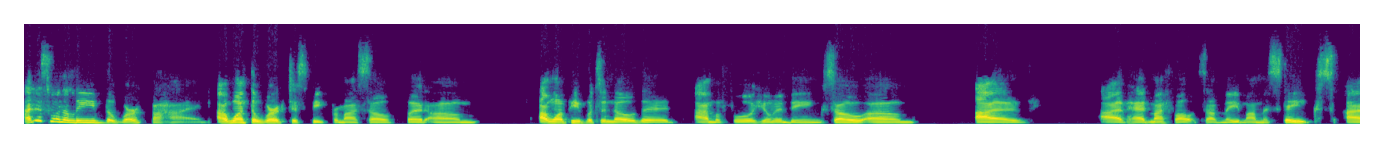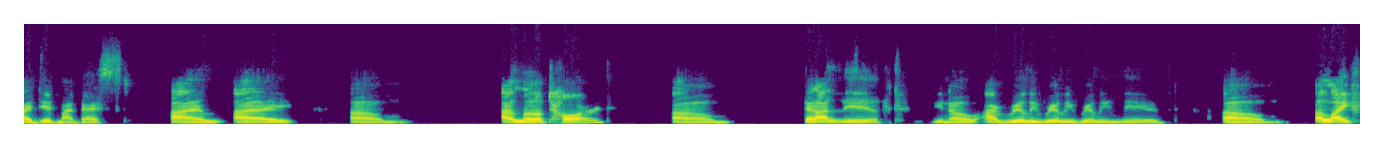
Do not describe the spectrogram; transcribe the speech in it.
I just want to leave the work behind. I want the work to speak for myself, but um I want people to know that I'm a full human being. So um I've I've had my faults, I've made my mistakes, I did my best. I I um I loved hard. Um that I lived you know, I really, really, really lived um, a life.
